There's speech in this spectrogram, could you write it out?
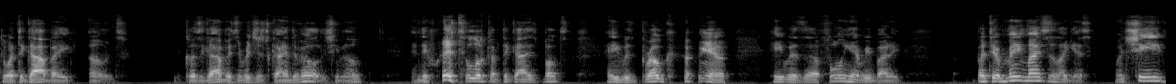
to what the Gabbai owns. Because the Gabbai is the richest guy in the village, you know? And they went to look up the guy's books, and he was broke, you know? He was uh, fooling everybody. But there are many mices like this. When she,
